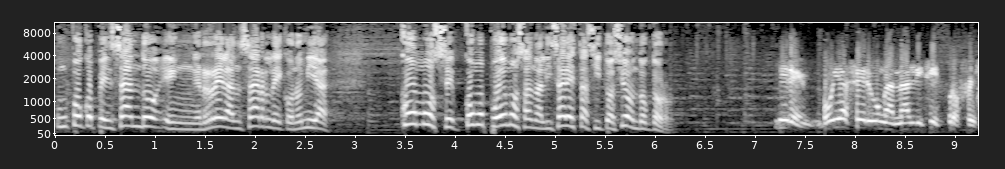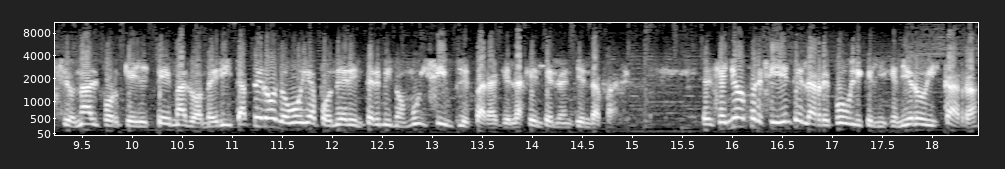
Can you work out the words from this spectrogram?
un poco pensando en relanzar la economía. ¿Cómo, se, ¿Cómo podemos analizar esta situación, doctor? Miren, voy a hacer un análisis profesional porque el tema lo amerita, pero lo voy a poner en términos muy simples para que la gente lo entienda fácil. El señor presidente de la República, el ingeniero Vizcarra,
